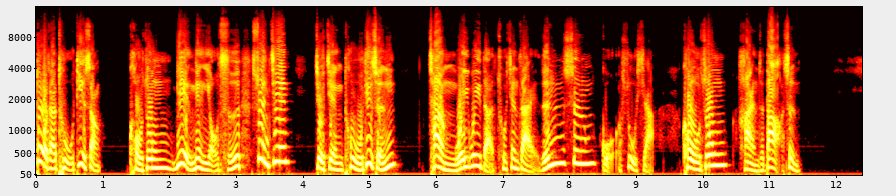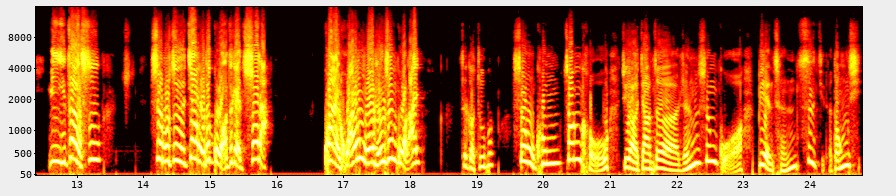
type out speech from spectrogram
跺在土地上，口中念念有词，瞬间就见土地神颤巍巍地出现在人参果树下，口中喊着大圣：“你这厮！”是不是将我的果子给吃了？快还我人参果来！这个猪不，孙悟空张口就要将这人参果变成自己的东西，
